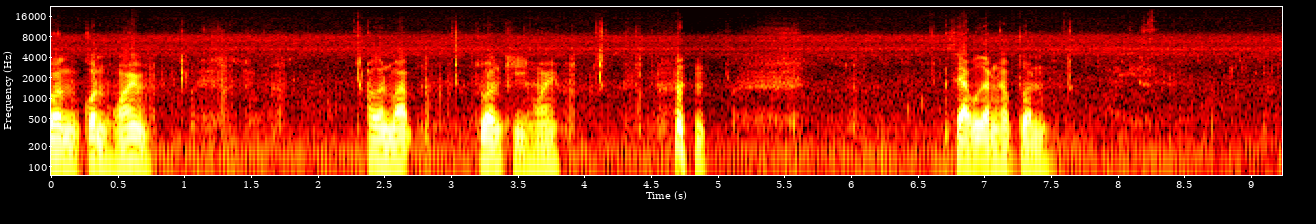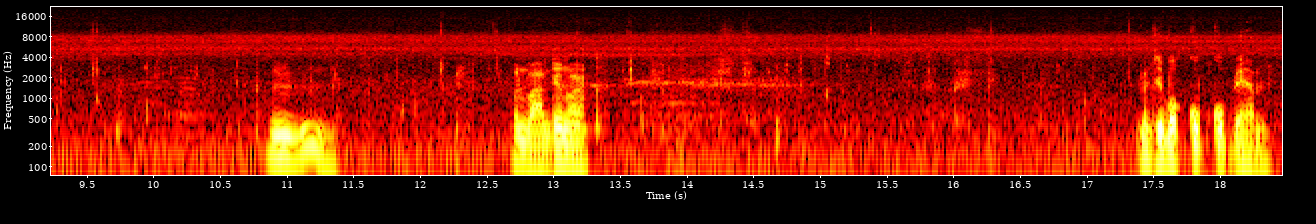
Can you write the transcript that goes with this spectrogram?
ส่วนก้นหอยเขาเป็นว่าส่วนขี่หอยแซ่บเพื่อนครับส่วนอืมมันหวานจังหน่อย มันจะบกกรุบกรุบเลยครับ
